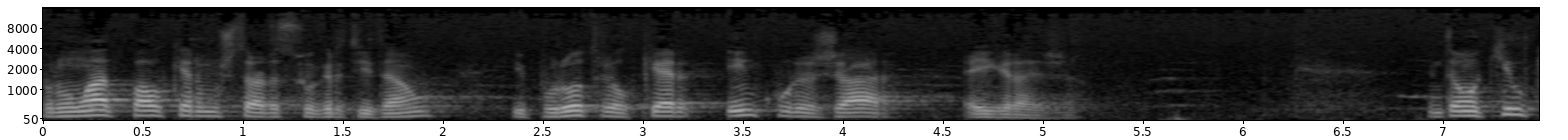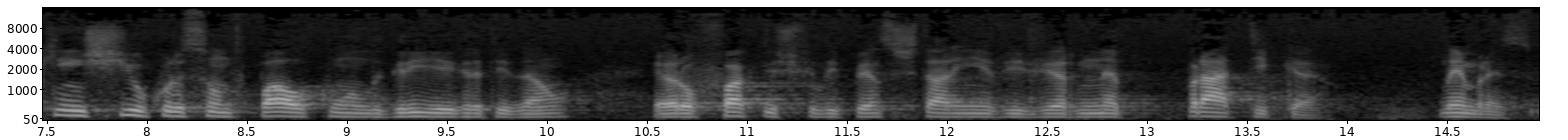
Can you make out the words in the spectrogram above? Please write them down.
Por um lado, Paulo quer mostrar a sua gratidão e, por outro, ele quer encorajar a igreja. Então, aquilo que enchia o coração de Paulo com alegria e gratidão era o facto de os filipenses estarem a viver na prática. Lembrem-se,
